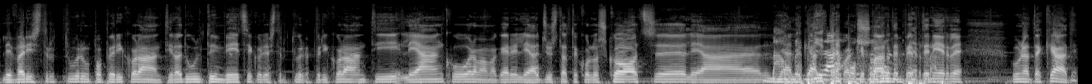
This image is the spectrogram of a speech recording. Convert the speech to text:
le varie strutture un po' pericolanti. L'adulto invece con le strutture pericolanti le ha ancora, ma magari le ha aggiustate con lo scotch, le ha, le ha legate da qualche parte romperla. per tenerle una attaccata.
